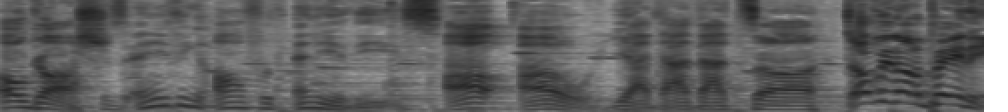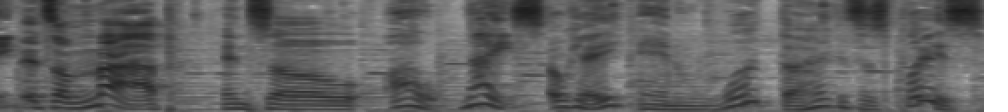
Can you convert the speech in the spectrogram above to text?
Oh gosh, is anything off with any of these? Oh, oh, yeah, that that's uh definitely not a painting. It's a map. And so, oh, nice. Okay. And what the heck is this place?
